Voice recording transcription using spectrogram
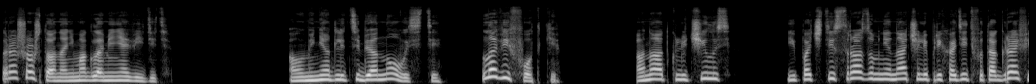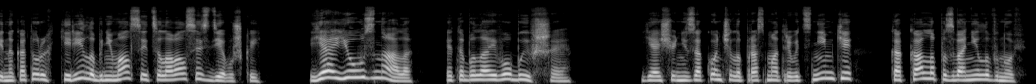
Хорошо, что она не могла меня видеть. «А у меня для тебя новости. Лови фотки». Она отключилась, и почти сразу мне начали приходить фотографии, на которых Кирилл обнимался и целовался с девушкой. Я ее узнала. Это была его бывшая. Я еще не закончила просматривать снимки, как Алла позвонила вновь.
